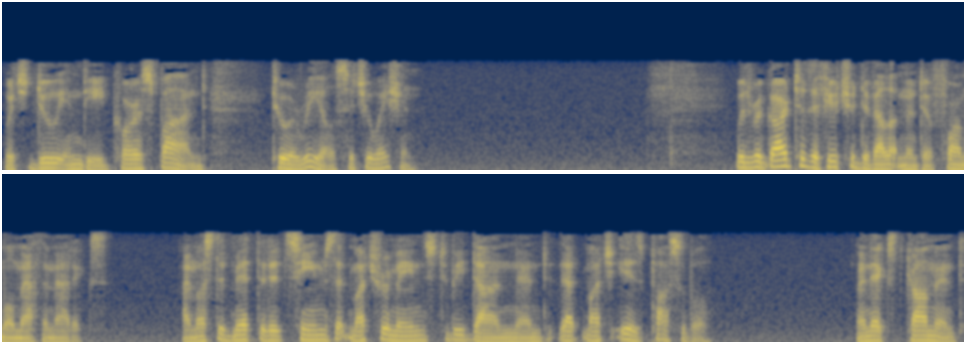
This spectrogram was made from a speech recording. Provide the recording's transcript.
which do indeed correspond to a real situation. With regard to the future development of formal mathematics, I must admit that it seems that much remains to be done and that much is possible. My next comment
